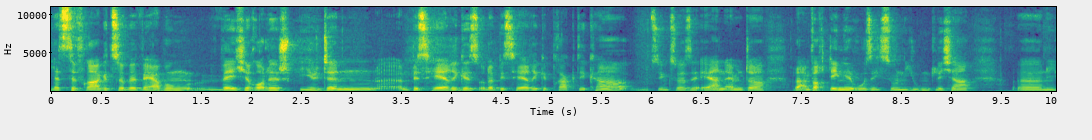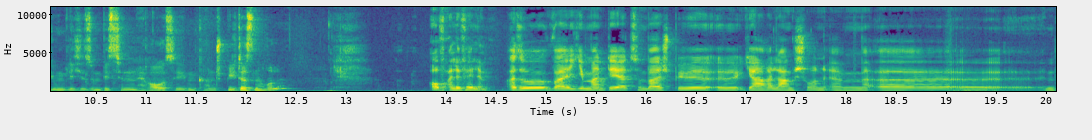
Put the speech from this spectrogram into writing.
Letzte Frage zur Bewerbung. Welche Rolle spielt denn ein bisheriges oder bisherige Praktika bzw. Ehrenämter oder einfach Dinge, wo sich so ein Jugendlicher, äh, eine Jugendliche so ein bisschen herausheben kann? Spielt das eine Rolle? Auf alle Fälle. Also, weil jemand, der zum Beispiel äh, jahrelang schon im, äh, im,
